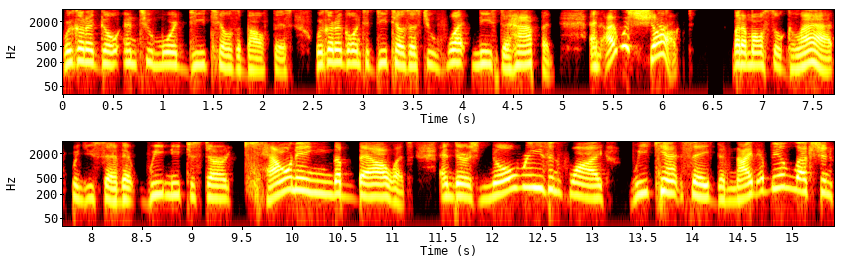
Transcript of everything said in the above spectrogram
we're going to go into more details about this. We're going to go into details as to what needs to happen. And I was shocked, but I'm also glad when you said that we need to start counting the ballots. And there's no reason why we can't say the night of the election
